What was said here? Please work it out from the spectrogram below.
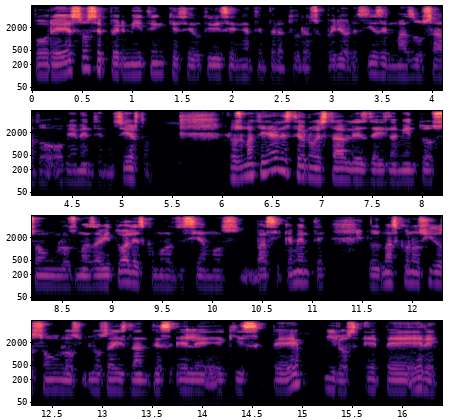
Por eso se permiten que se utilicen a temperaturas superiores y es el más usado obviamente, ¿no es cierto? Los materiales termoestables de aislamiento son los más habituales, como nos decíamos básicamente. Los más conocidos son los, los aislantes LXPE y los EPR,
